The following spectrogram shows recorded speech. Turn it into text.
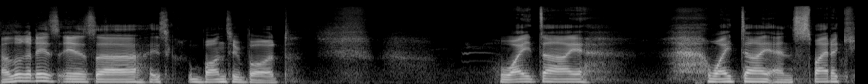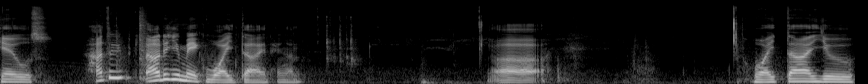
Oh, look at this is uh it's Bonzu board. White dye white dye and spider kills. How do you how do you make white dye? Hang on. Uh white dye you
